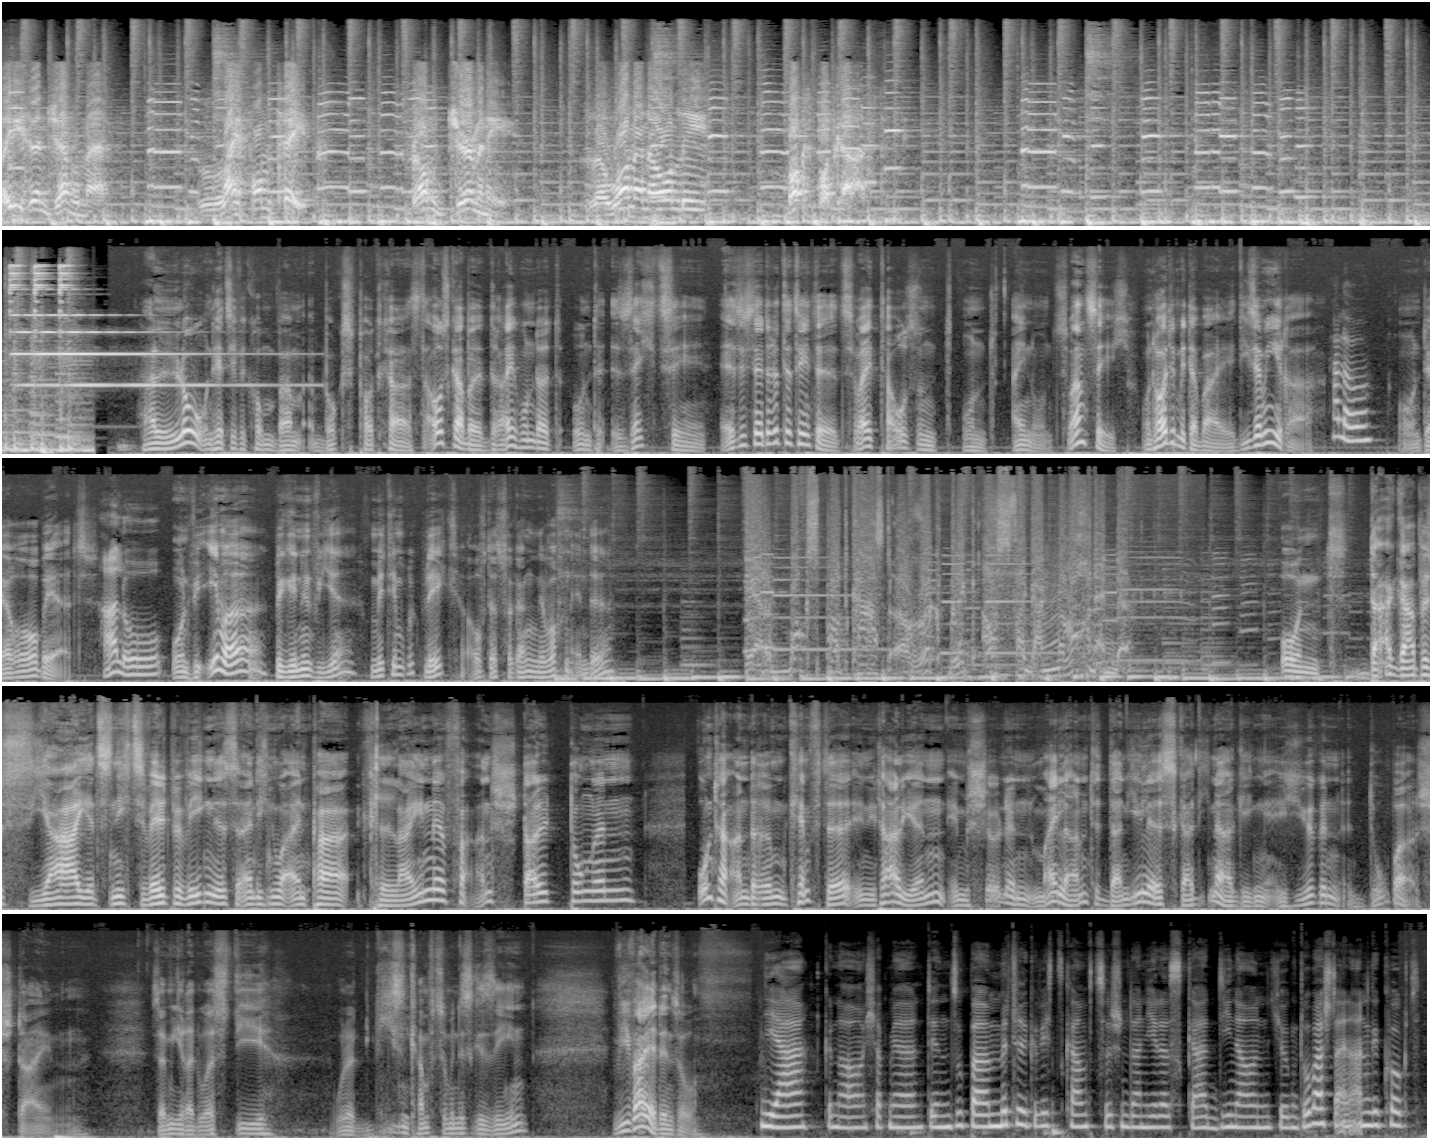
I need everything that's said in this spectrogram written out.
Ladies and gentlemen, live on tape from Germany, the one and only Box Podcast. Hallo und herzlich willkommen beim Box Podcast, Ausgabe 316. Es ist der 3.10.2021 und heute mit dabei die Samira. Hallo. Und der Robert. Hallo. Und wie immer beginnen wir mit dem Rückblick auf das vergangene Wochenende. Der Box Podcast Rückblick aufs vergangene Wochenende. Und da gab es ja jetzt nichts Weltbewegendes, eigentlich nur ein paar kleine Veranstaltungen. Unter anderem kämpfte in Italien im schönen Mailand Daniele Scardina gegen Jürgen Doberstein. Samira, du hast die oder diesen Kampf zumindest gesehen. Wie war er denn so? Ja, genau. Ich habe mir den super Mittelgewichtskampf zwischen Daniele Scardina und Jürgen Doberstein angeguckt.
